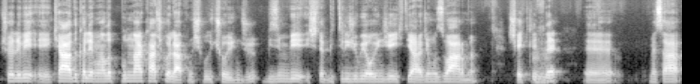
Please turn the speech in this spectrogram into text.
Şöyle bir e, kağıdı kalemi alıp bunlar kaç gol atmış bu üç oyuncu? Bizim bir işte bitirici bir oyuncuya ihtiyacımız var mı? Şeklinde e, mesela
